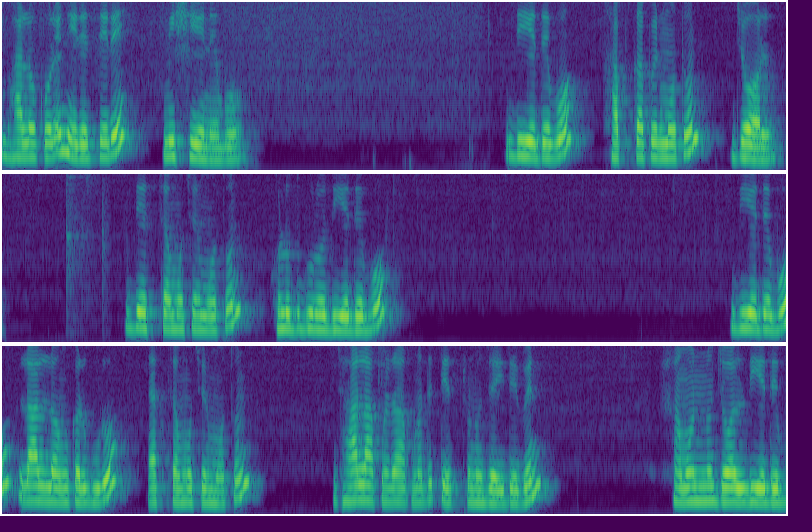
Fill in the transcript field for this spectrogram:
ভালো করে নেড়ে চেড়ে মিশিয়ে নেব। দিয়ে দেব হাফ কাপের মতন জল। দেড় চামচের মতন হলুদ গুঁড়ো দিয়ে দেব। দিয়ে দেব লাল লঙ্কার গুঁড়ো এক চামচের মতন। ঝাল আপনারা আপনাদের টেস্ট অনুযায়ী দেবেন। সামান্য জল দিয়ে দেব।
